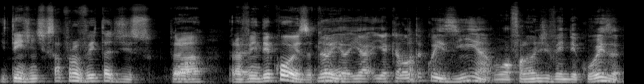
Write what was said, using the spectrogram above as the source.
E tem gente que se aproveita disso pra, pra vender coisa. Não, é- e, e, e aquela outra coisinha, falando de vender coisa,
